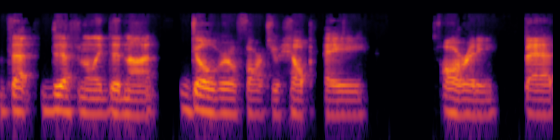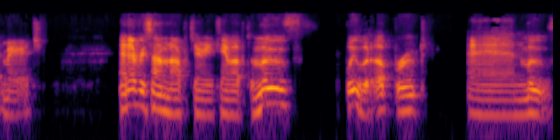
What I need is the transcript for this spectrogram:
that definitely did not go real far to help a already bad marriage. And every time an opportunity came up to move, we would uproot and move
